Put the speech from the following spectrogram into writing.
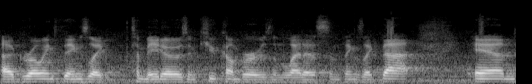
uh, growing things like tomatoes and cucumbers and lettuce and things like that. And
